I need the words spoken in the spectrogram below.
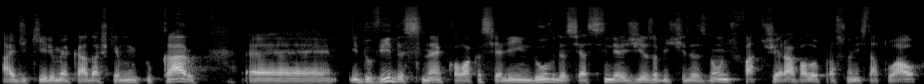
adquire o mercado, acho que é muito caro, é, e duvida-se, né? Coloca-se ali em dúvida se as sinergias obtidas vão de fato gerar valor para a acionista atual.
